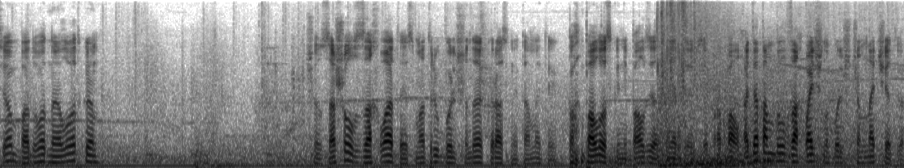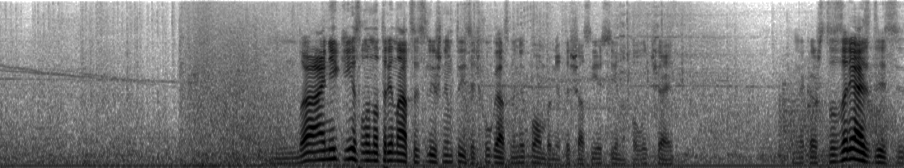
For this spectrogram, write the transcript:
Все, подводная лодка. Что, сошел с захвата, я смотрю больше, да, красный там этой по- полоска не ползет. Нет, все пропало. Хотя там был захвачено больше, чем на четверть. Да, не кисло на 13 с лишним тысяч фугасными бомбами ты сейчас Есина получает. Мне кажется, зря здесь... э,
